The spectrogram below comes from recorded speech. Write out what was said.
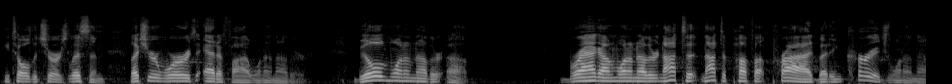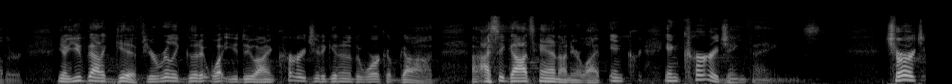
he told the church, listen, let your words edify one another, build one another up, brag on one another, not to, not to puff up pride, but encourage one another. You know, you've got a gift. You're really good at what you do. I encourage you to get into the work of God. I see God's hand on your life, encouraging things. Church,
